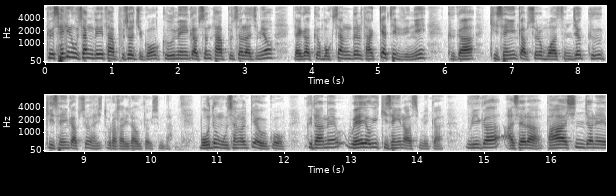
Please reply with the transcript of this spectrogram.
그 새긴 우상들이 다 부서지고 그 음행의 값은 다 불살라지며 내가 그 목상들을 다 깨뜨리니 그가 기생의 값으로 모았은 즉 그 기생의 값으로 다시 돌아가리라고 얘기하고 있습니다. 모든 우상을 깨우고 그 다음에 왜 여기 기생이 나왔습니까? 우리가 아세라 바 신전에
